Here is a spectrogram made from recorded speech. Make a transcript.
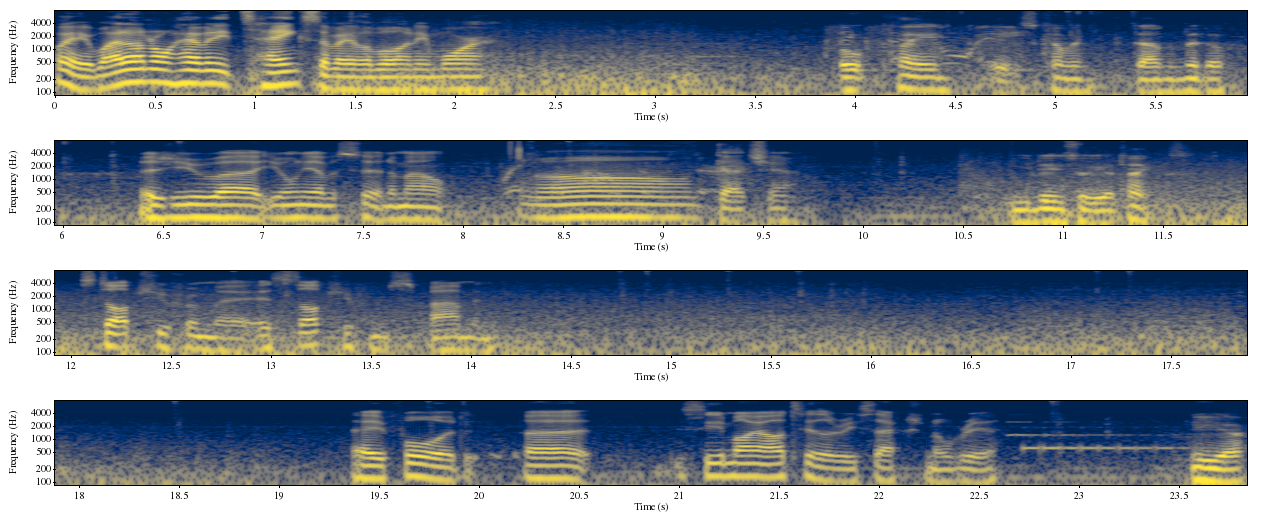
Wait, why don't I have any tanks available anymore? Oh, plane. It was coming down the middle. As you, uh, you only have a certain amount. Oh, gotcha. You lose all your tanks. Stops you from, uh, it stops you from spamming. Hey, Ford. Uh, see my artillery section over here? Yeah,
